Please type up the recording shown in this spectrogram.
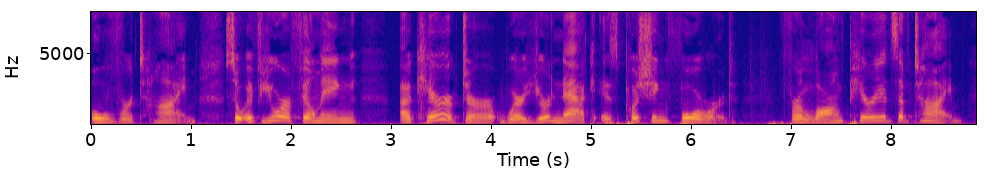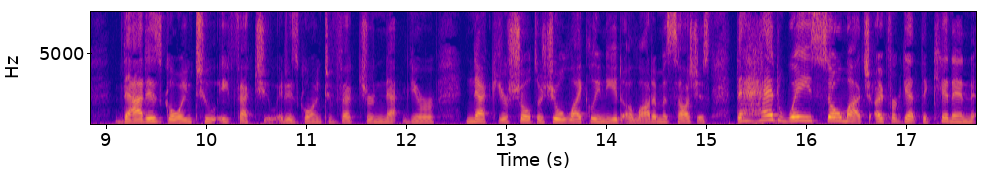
over time. So if you're filming a character where your neck is pushing forward for long periods of time, that is going to affect you. It is going to affect your neck, your neck, your shoulders. You'll likely need a lot of massages. The head weighs so much. I forget the kid in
